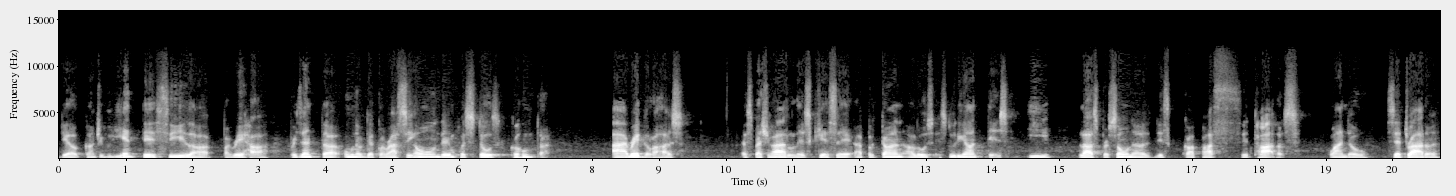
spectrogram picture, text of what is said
del contribuyente si la pareja presenta una declaración de impuestos conjunta. Hay reglas especiales que se aplican a los estudiantes y las personas discapacitadas cuando se trata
